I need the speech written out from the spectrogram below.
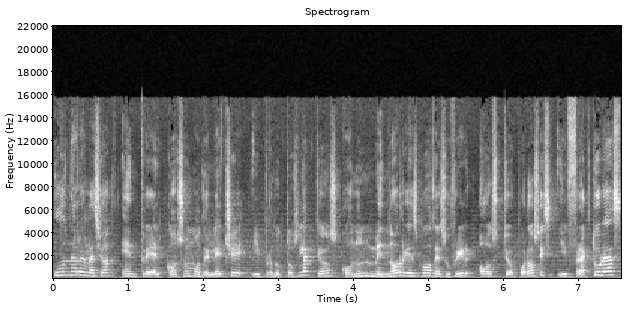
una relación entre el consumo de leche y productos lácteos con un menor riesgo de sufrir osteoporosis y fracturas,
